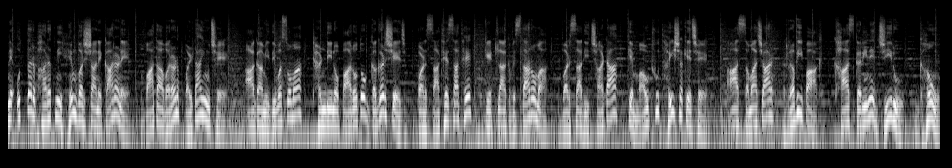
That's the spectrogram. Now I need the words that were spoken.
અને ઉત્તર ભારતની હિમવર્ષાને કારણે વાતાવરણ પલટાયું છે. આગામી દિવસોમાં ઠંડીનો પારો તો ગગડશે જ, પણ સાથે સાથે કેટલાક વિસ્તારોમાં વરસાદી છાંટા કે માવઠું થઈ શકે છે. આ સમાચાર રવિ પાક, ખાસ કરીને જીરું, ઘઉં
